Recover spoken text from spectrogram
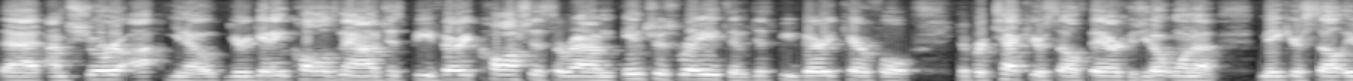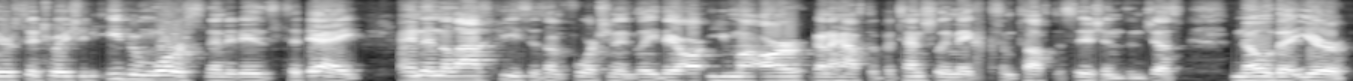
that I'm sure, uh, you know, you're getting calls now. Just be very cautious around interest rates and just be very careful to protect yourself there because you don't want to make yourself your situation even worse than it is today. And then the last piece is unfortunately there are you are going to have to potentially make some tough decisions and just know that you're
